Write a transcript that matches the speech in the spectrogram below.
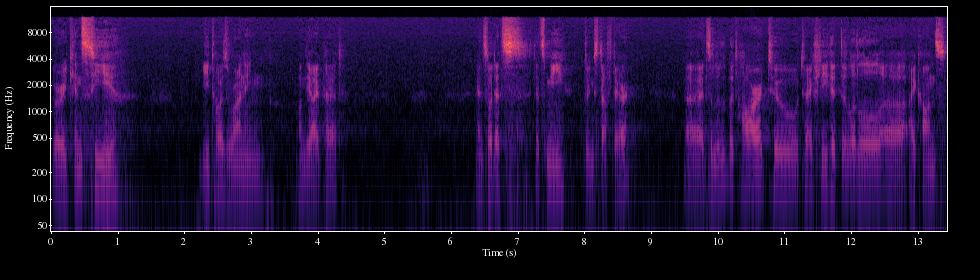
where you can see eToys running on the iPad. And so that's, that's me doing stuff there. Uh, it's a little bit hard to, to actually hit the little uh, icons,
